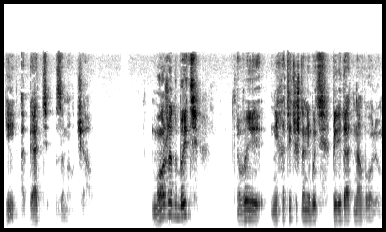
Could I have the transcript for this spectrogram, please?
И опять замолчал. Может быть, вы не хотите что-нибудь передать на волю?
